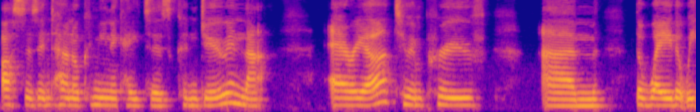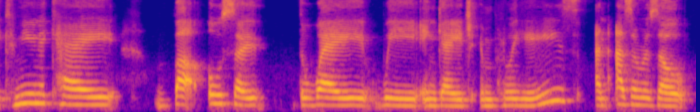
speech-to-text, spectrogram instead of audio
us as internal communicators can do in that area to improve um, the way that we communicate, but also the way we engage employees, and as a result,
